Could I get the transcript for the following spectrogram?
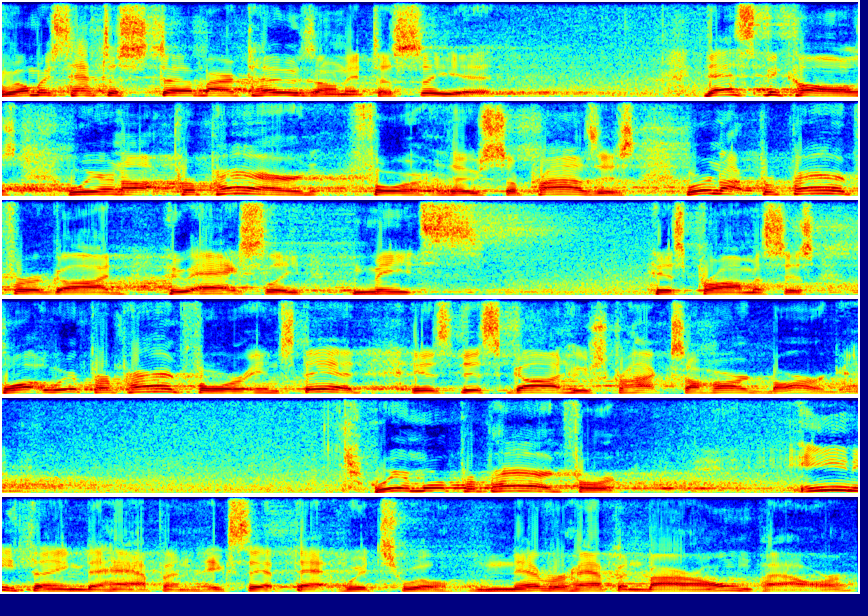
We almost have to stub our toes on it to see it. That's because we're not prepared for those surprises. We're not prepared for a God who actually meets his promises. What we're prepared for instead is this God who strikes a hard bargain. We're more prepared for anything to happen except that which will never happen by our own power.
